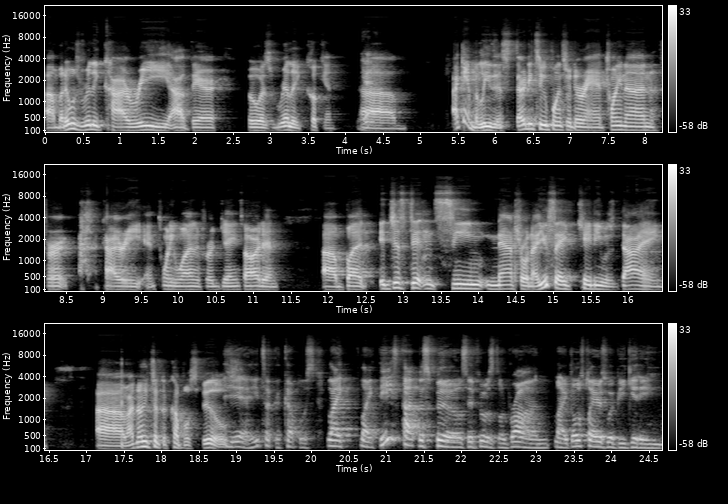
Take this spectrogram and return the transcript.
Um, but it was really Kyrie out there who was really cooking. Yeah. Um, I can't believe this. 32 points for Durant, 29 for Kyrie, and 21 for James Harden. Uh, but it just didn't seem natural. Now, you say KD was dying. Um, I know he took a couple spills. Yeah, he took a couple of like like these type of spills. If it was LeBron, like those players would be getting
